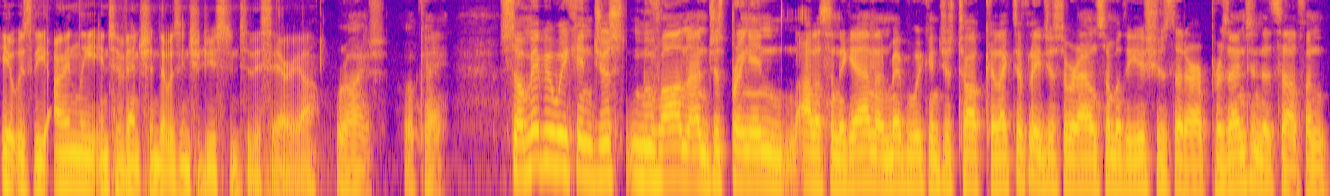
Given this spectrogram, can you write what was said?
it was the only intervention that was introduced into this area. Right. Okay. So maybe we can just move on and just bring in Alison again, and maybe we can just talk collectively just around some of the issues that are presenting itself. And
